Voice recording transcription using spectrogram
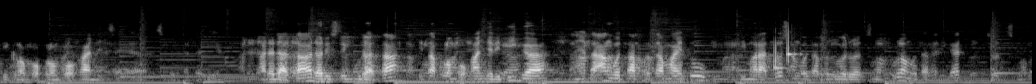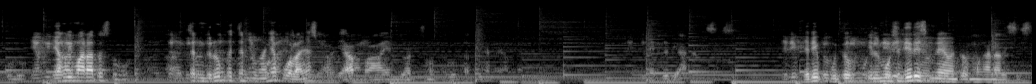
di kelompok-kelompokan yang saya sebutkan tadi ya. Ada data dari seribu data kita kelompokkan jadi tiga. Ternyata anggota pertama itu 500, anggota kedua 250, anggota ketiga 250. Yang 500 itu cenderung kecenderungannya polanya seperti apa, yang 250 tapi kan apa. Itu dianalisis. Jadi, Jadi butuh ilmu sendiri sebenarnya untuk menganalisis.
